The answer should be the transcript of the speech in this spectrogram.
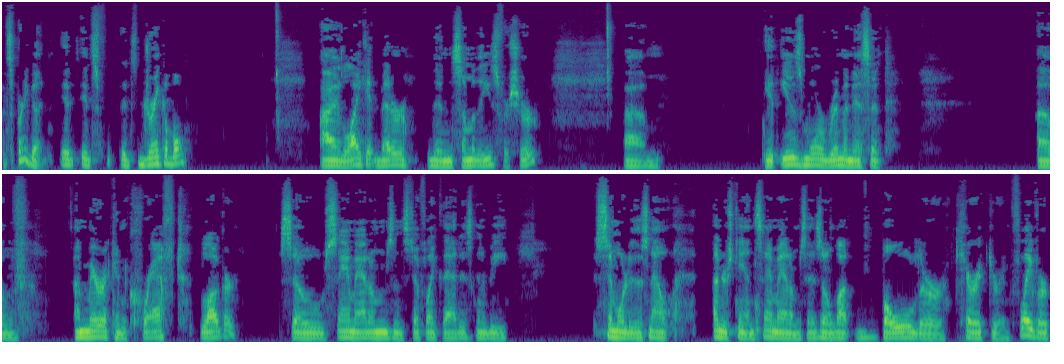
it's pretty good. It, it's it's drinkable. I like it better than some of these for sure. Um, it is more reminiscent of American craft lager. So Sam Adams and stuff like that is going to be similar to this. Now, understand Sam Adams has a lot bolder character and flavor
